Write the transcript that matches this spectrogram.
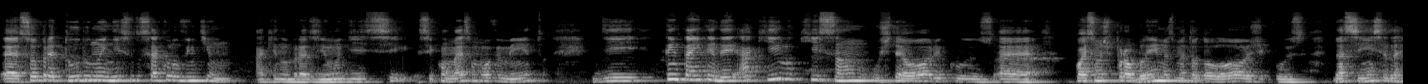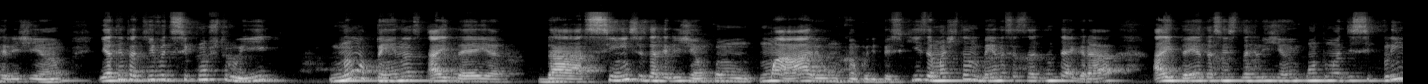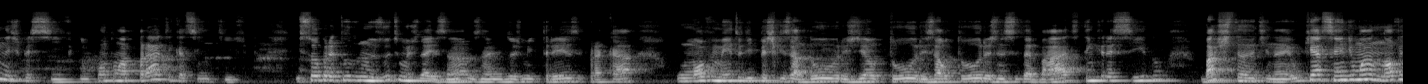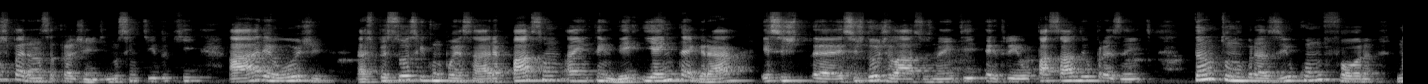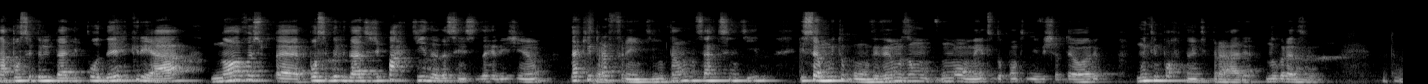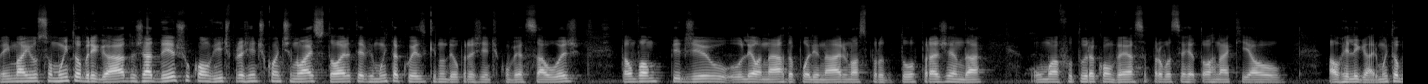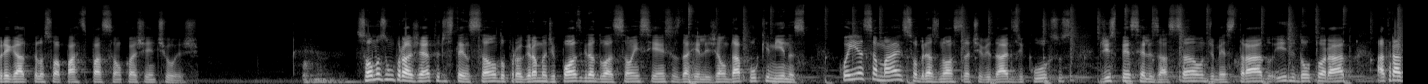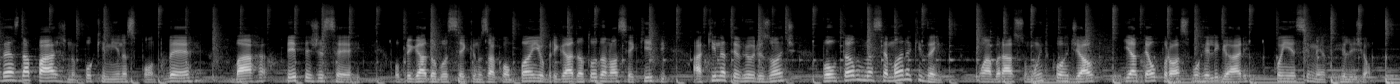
é, sobretudo no início do século XXI aqui no Brasil, onde se, se começa um movimento de tentar entender aquilo que são os teóricos, é, quais são os problemas metodológicos da ciência da religião, e a tentativa de se construir não apenas a ideia das ciências da religião como uma área ou um campo de pesquisa, mas também a necessidade de integrar a ideia da ciência da religião enquanto uma disciplina específica, enquanto uma prática científica. E, sobretudo, nos últimos dez anos, né, de 2013 para cá, o movimento de pesquisadores, de autores, autoras nesse debate tem crescido bastante, né? o que acende uma nova esperança para a gente, no sentido que a área hoje, as pessoas que compõem essa área passam a entender e a integrar esses, é, esses dois laços né? entre, entre o passado e o presente, tanto no Brasil como fora, na possibilidade de poder criar novas é, possibilidades de partida da ciência da religião daqui para frente. Então, em certo sentido, isso é muito bom. Vivemos um, um momento, do ponto de vista teórico, muito importante para a área no Brasil. Muito bem, Mailson, muito obrigado. Já deixo o convite para a gente continuar a história. Teve muita coisa que não deu para a gente conversar hoje. Então, vamos pedir o Leonardo Apolinário, nosso produtor, para agendar uma futura conversa para você retornar aqui ao ao Religário. Muito obrigado pela sua participação com a gente hoje. Somos um projeto de extensão do Programa de Pós-Graduação em Ciências da Religião da PUC Minas. Conheça mais sobre as nossas atividades e cursos de especialização, de mestrado e de doutorado através da página pucminas.br barra ppgcr. Obrigado a você que nos acompanha, obrigado a toda a nossa equipe aqui na TV Horizonte. Voltamos na semana que vem. Um abraço muito cordial e até o próximo Religare Conhecimento e Religião.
